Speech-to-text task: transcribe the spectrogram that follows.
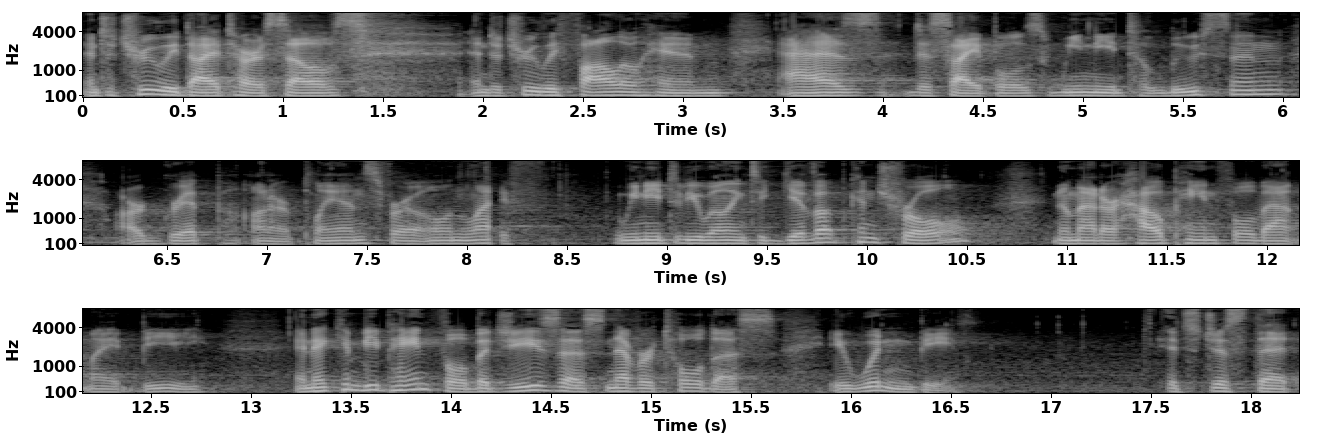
and to truly die to ourselves, and to truly follow him as disciples, we need to loosen our grip on our plans for our own life. We need to be willing to give up control, no matter how painful that might be. And it can be painful, but Jesus never told us it wouldn't be. It's just that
